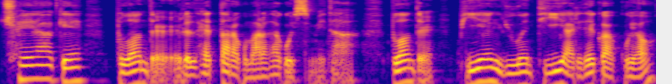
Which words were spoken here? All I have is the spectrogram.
최악의 blunder를 했다라고 말을 하고 있습니다. blunder, B-L-U-N-D-E-R이 될 것 같고요.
